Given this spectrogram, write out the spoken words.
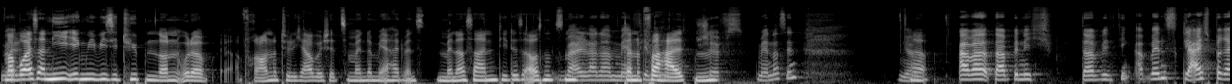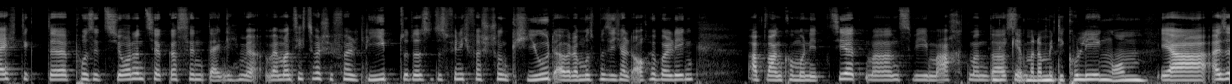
Man Weil- weiß auch nie irgendwie, wie sie Typen dann, oder Frauen natürlich auch, aber ich schätze mal in der Mehrheit, wenn es Männer sind, die das ausnutzen. weil leider mehr Dann Verhalten. Chefs Männer sind. Ja. Ja. Aber da bin ich, da bin ich, wenn es gleichberechtigte Positionen circa sind, denke ich mir, wenn man sich zum Beispiel verliebt oder so, das finde ich fast schon cute, aber da muss man sich halt auch überlegen, ab wann kommuniziert man es, wie macht man Wie das. geht man dann mit den Kollegen um? ja, also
